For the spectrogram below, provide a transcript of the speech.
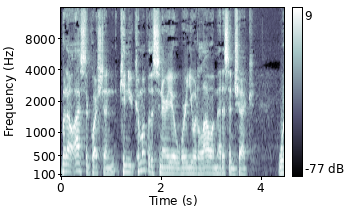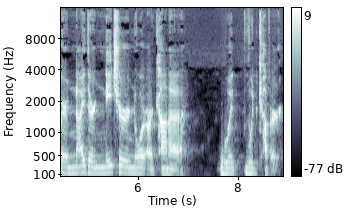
But I'll ask the question Can you come up with a scenario where you would allow a medicine check where neither nature nor arcana would would cover.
